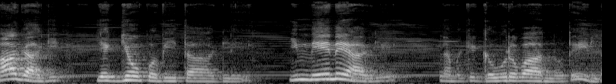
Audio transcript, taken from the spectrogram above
ಹಾಗಾಗಿ ಯಜ್ಞೋಪವೀತ ಆಗಲಿ, ಇನ್ನೇನೇ ಆಗಲಿ ನಮಗೆ ಗೌರವ ಅನ್ನೋದೇ ಇಲ್ಲ.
